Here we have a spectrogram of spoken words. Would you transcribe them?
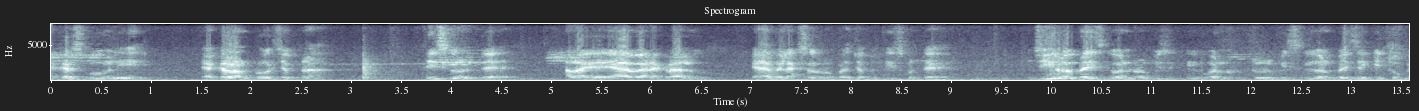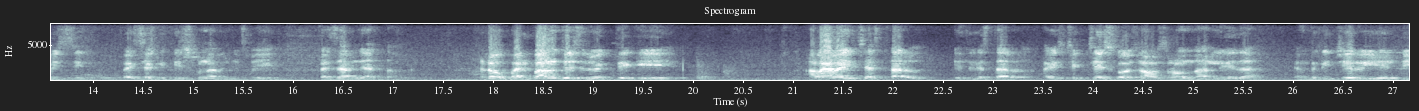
ఎకర్స్ భూమిని ఎకర్ వన్ క్రోర్ చెప్పిన తీసుకుని ఉంటే అలాగే యాభై ఆరు ఎకరాలు యాభై లక్షల రూపాయలు చొప్పున తీసుకుంటే జీరో ప్రైస్కి వన్ రూపీస్కి వన్ టూ రూపీస్కి వన్ పైసాకి టూ పైసకి పైసాకి తీసుకున్నారని చెప్పి ప్రచారం చేస్తాం. అంటే ఒక పరిపాలన చేసిన వ్యక్తికి అలా ఎలా ఇచ్చేస్తారు? ఎందుకు ఇస్తారు? అవి చెక్ చేసుకోవాల్సిన అవసరం ఉందా లేదా? ఎంతకి ఇచ్చారు? ఏంటి?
